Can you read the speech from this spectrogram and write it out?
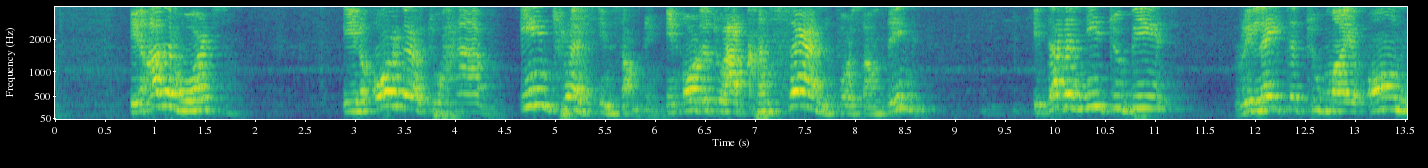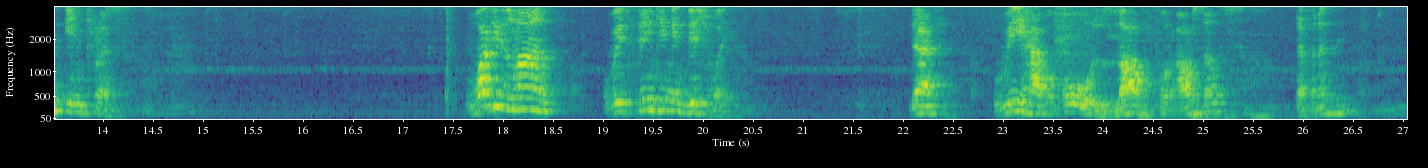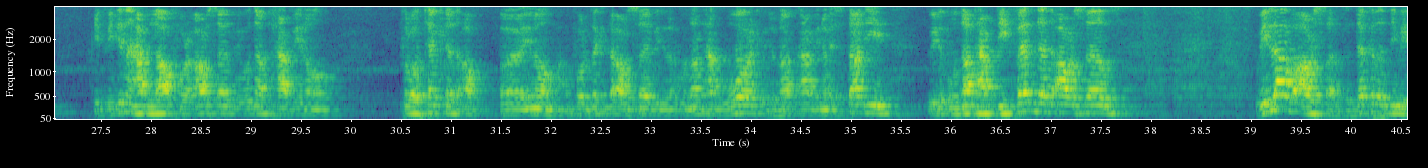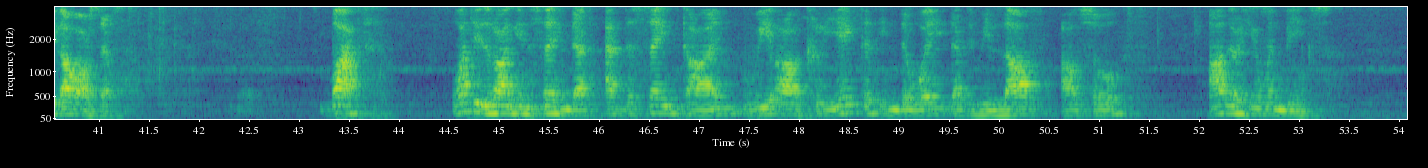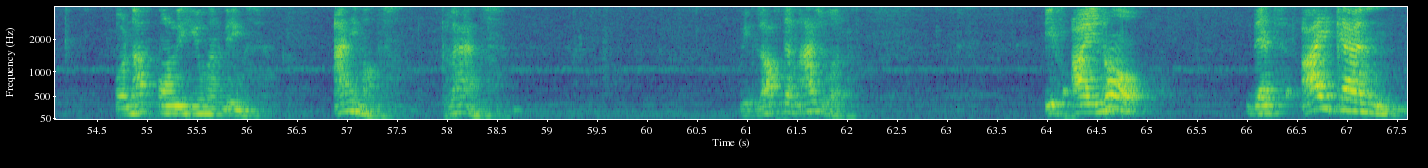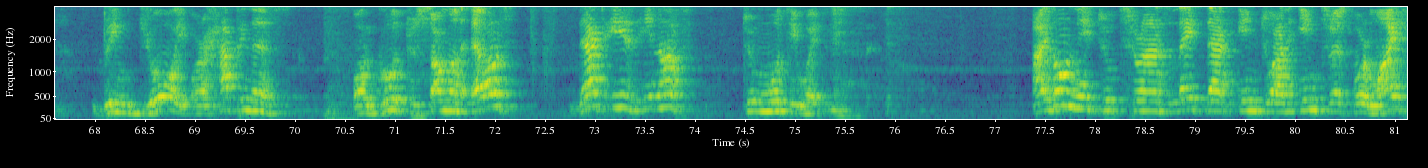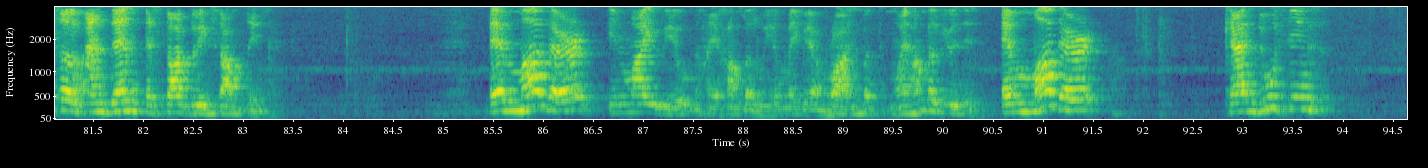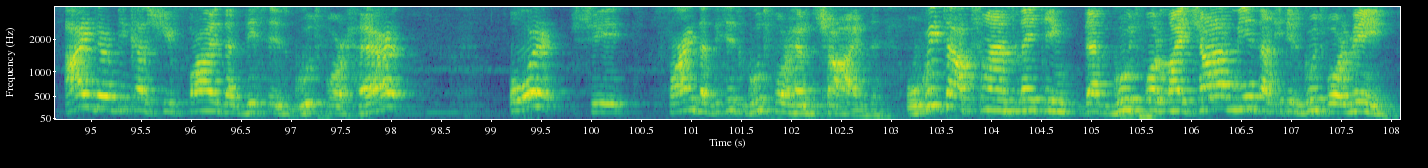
In other words, in order to have interest in something, in order to have concern for something, it doesn't need to be related to my own interests. What is wrong with thinking in this way? That we have all love for ourselves, definitely. If we didn't have love for ourselves, we would not have, you know, protected, of, uh, you know, protected ourselves. We would not have work. We do not have, you know, studied. We would not have defended ourselves. We love ourselves. Definitely, we love ourselves. But what is wrong in saying that at the same time we are created in the way that we love also other human beings? Or not only human beings, animals, plants. We love them as well. If I know that I can bring joy or happiness or good to someone else, that is enough to motivate me. I don't need to translate that into an interest for myself and then start doing something. A mother, in my view, my humble view, maybe I'm wrong, but my humble view is this a mother can do things either because she finds that this is good for her or she finds that this is good for her child. Without translating that good for my child means that it is good for me.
